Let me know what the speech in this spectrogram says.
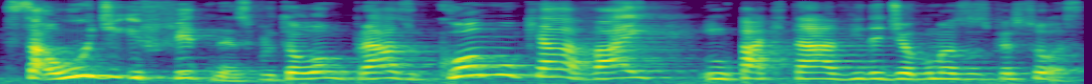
saúde e fitness para o teu longo prazo, como que ela vai impactar a vida de algumas das pessoas.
